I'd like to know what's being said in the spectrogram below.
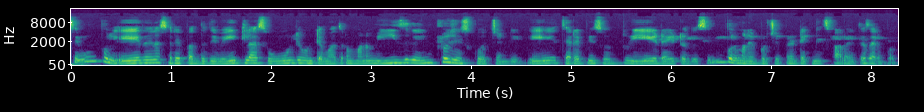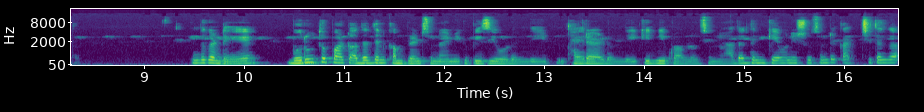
సింపుల్ ఏదైనా సరే పద్ధతి వెయిట్ లాస్ ఓన్లీ ఉంటే మాత్రం మనం ఈజీగా ఇంట్లో చేసుకోవచ్చండి. ఏ థెరపీస్ వద్దు ఏ డైట్ వద్దు సింపుల్ మనం ఇప్పుడు చెప్పిన టెక్నిక్స్ ఫాలో అయితే సరిపోతుంది ఎందుకంటే బరువుతో పాటు అదర్ దెన్ కంప్లైంట్స్ ఉన్నాయి. మీకు పీసీఓడి ఉంది థైరాయిడ్ ఉంది కిడ్నీ ప్రాబ్లమ్స్ ఉన్నాయి. అదర్ దెన్ ఏమైనా ఇష్యూస్ ఉంటే ఖచ్చితంగా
